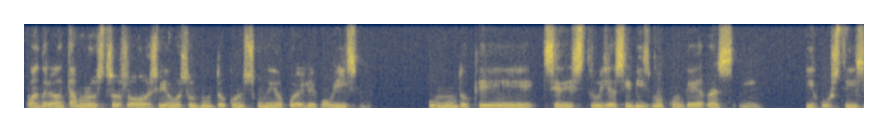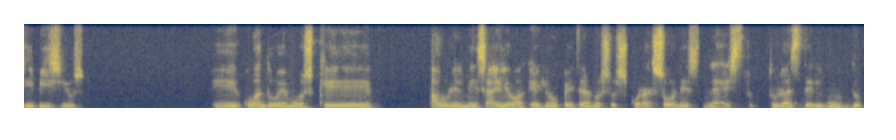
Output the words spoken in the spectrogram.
cuando levantamos nuestros ojos y vemos un mundo consumido por el egoísmo, un mundo que se destruye a sí mismo con guerras, injusticia y vicios, eh, cuando vemos que aún el mensaje del Evangelio no penetra en nuestros corazones, en las estructuras del mundo,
